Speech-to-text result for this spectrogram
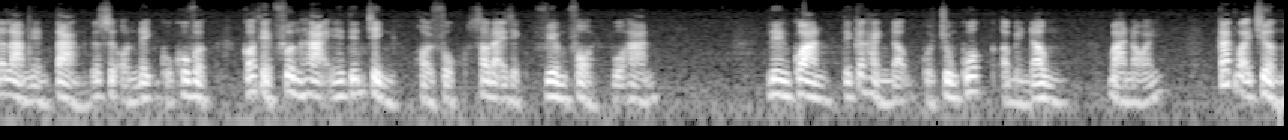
đã làm nền tảng cho sự ổn định của khu vực có thể phương hại đến tiến trình hồi phục sau đại dịch viêm phổi Vũ Hán. Liên quan tới các hành động của Trung Quốc ở Biển Đông, bà nói các ngoại trưởng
